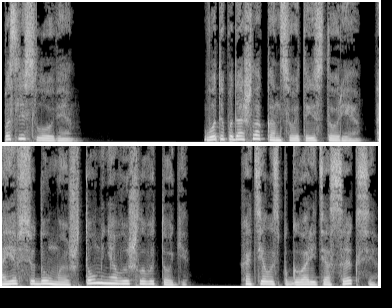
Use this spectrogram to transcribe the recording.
Послесловие. Вот и подошла к концу эта история, а я все думаю, что у меня вышло в итоге. Хотелось поговорить о сексе,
